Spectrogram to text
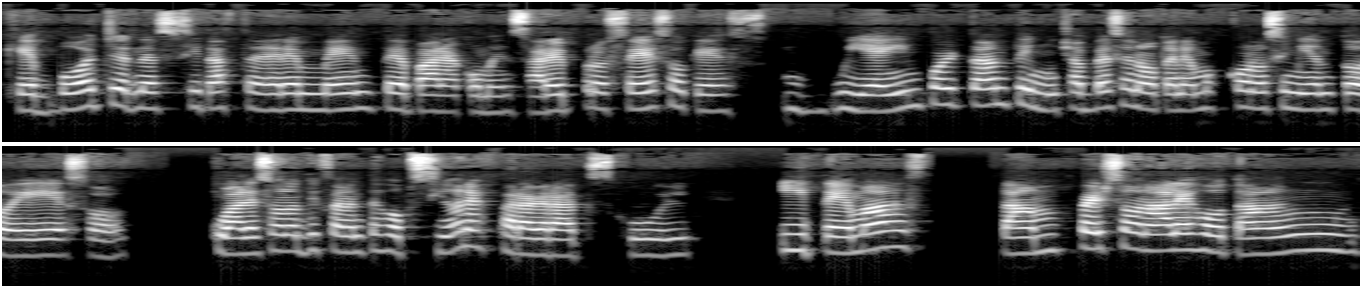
qué budget necesitas tener en mente para comenzar el proceso, que es bien importante y muchas veces no tenemos conocimiento de eso. ¿Cuáles son las diferentes opciones para grad school? Y temas tan personales o tan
